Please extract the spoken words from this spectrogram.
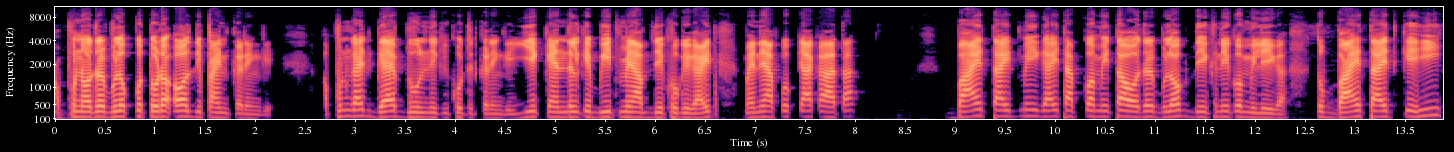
अपन ऑर्डर ब्लॉक को थोड़ा और डिफाइन करेंगे। अपन गाइड गैप ढूँढने की कोशिश करेंगे। ये कैंडल के बीच में आप देखोगे गाइड मैंने आपको क्या कहा था? बाएँ साइड में ही गाइड आपको अमिता ऑर्डर ब्लॉक देखने को मिलेगा। तो बाएँ साइड के ही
